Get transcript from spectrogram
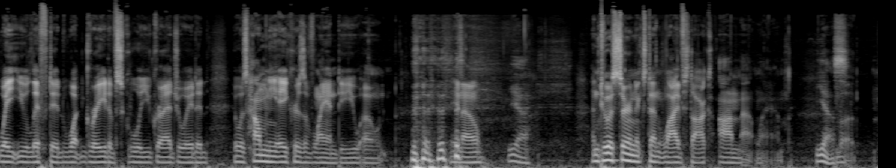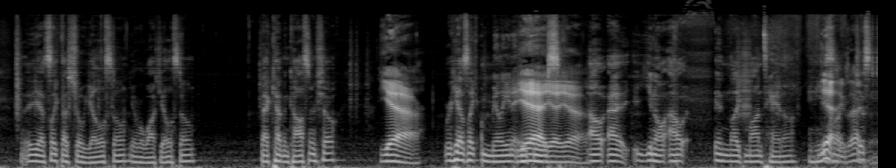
weight you lifted, what grade of school you graduated. It was how many acres of land do you own. you know, Yeah. and to a certain extent, livestock on that land. Yes. But Yeah, it's like that show Yellowstone. You ever watch Yellowstone? That Kevin Costner show yeah, where he has like a million acres. Yeah, yeah, yeah. Out at you know out in like Montana, and he's Yeah, like just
